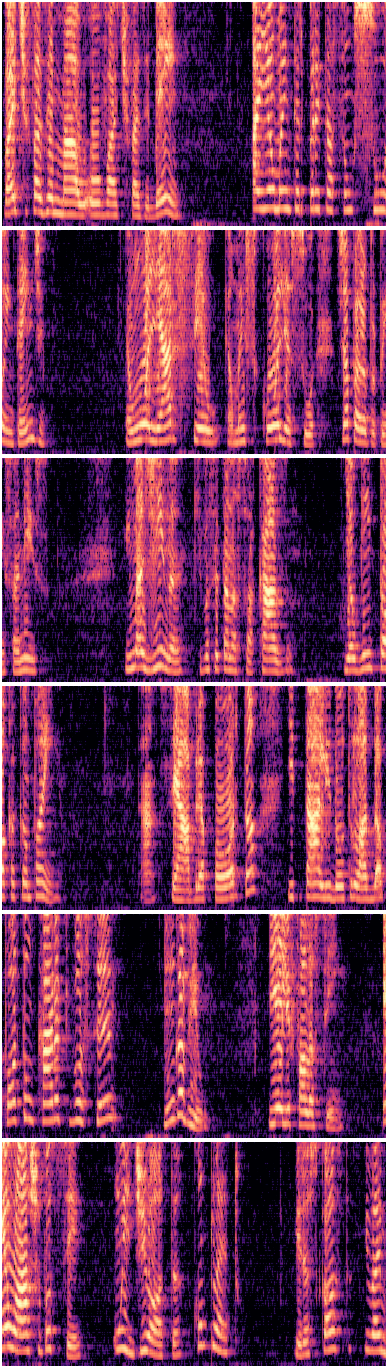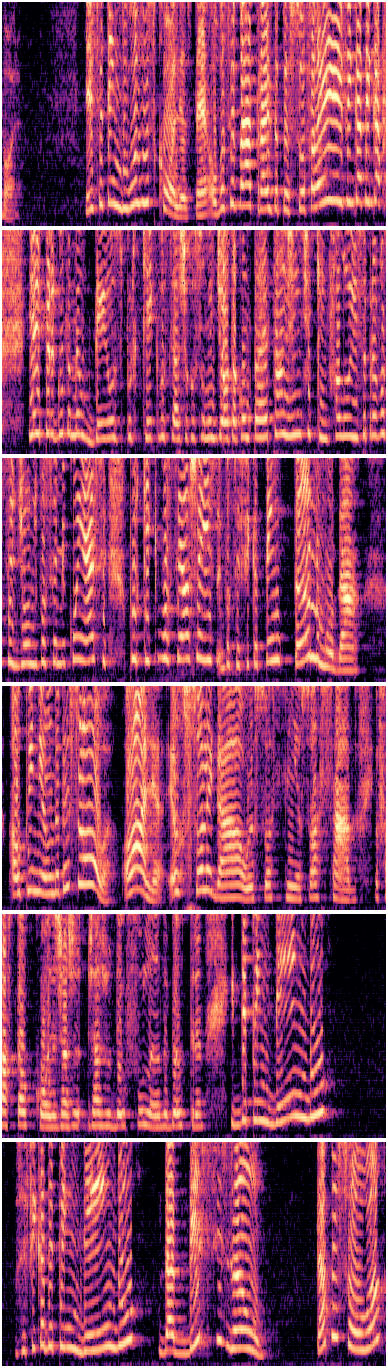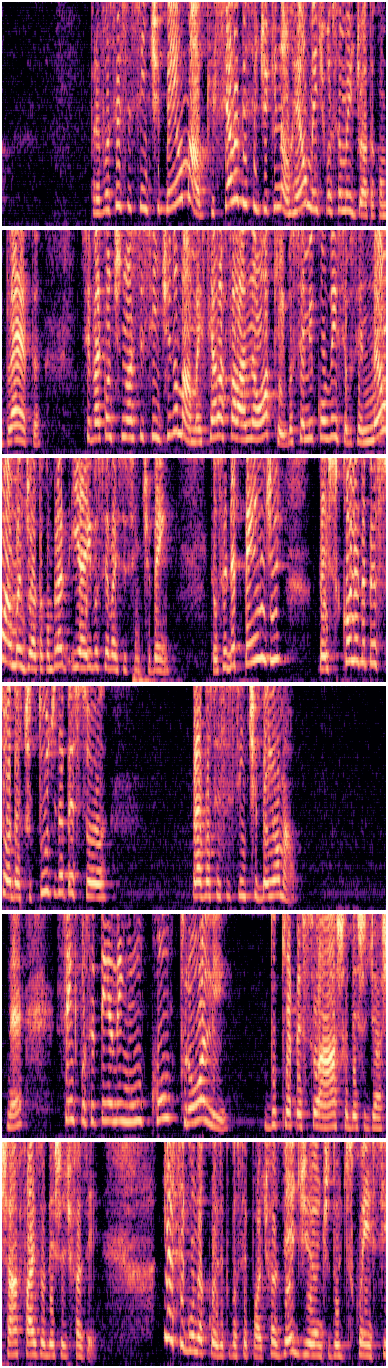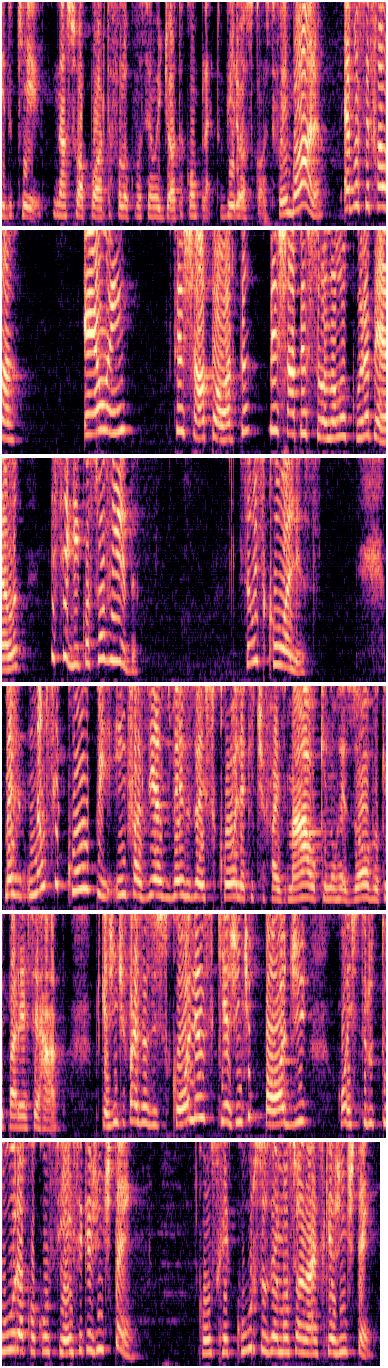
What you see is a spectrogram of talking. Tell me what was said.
vai te fazer mal ou vai te fazer bem, Aí é uma interpretação sua, entende? É um olhar seu, é uma escolha sua. Você já parou para pensar nisso? Imagina que você está na sua casa e alguém toca a campainha. Tá? Você abre a porta e tá ali do outro lado da porta um cara que você nunca viu. E ele fala assim: Eu acho você um idiota completo. Vira as costas e vai embora. E você tem duas escolhas, né? Ou você vai atrás da pessoa e fala, ei, vem cá, vem cá. E aí pergunta, meu Deus, por que, que você acha que eu sou uma idiota completa? Ah, gente, quem falou isso é pra você, de onde você me conhece? Por que, que você acha isso? E você fica tentando mudar a opinião da pessoa. Olha, eu sou legal, eu sou assim, eu sou assado, eu faço tal coisa, já, já ajudei o fulano, o Beltrano. E dependendo, você fica dependendo da decisão da pessoa para você se sentir bem ou mal. Porque se ela decidir que não, realmente você é uma idiota completa, você vai continuar se sentindo mal. Mas se ela falar, não, ok, você me convenceu, você não é uma idiota completa, e aí você vai se sentir bem. Então você depende da escolha da pessoa, da atitude da pessoa, para você se sentir bem ou mal. Né? Sem que você tenha nenhum controle do que a pessoa acha ou deixa de achar, faz ou deixa de fazer. E a segunda coisa que você pode fazer diante do desconhecido que na sua porta falou que você é um idiota completo, virou as costas e foi embora, é você falar: Eu, hein? Fechar a porta, deixar a pessoa na loucura dela e seguir com a sua vida. São escolhas. Mas não se culpe em fazer às vezes a escolha que te faz mal, que não resolve, ou que parece errado. Porque a gente faz as escolhas que a gente pode com a estrutura, com a consciência que a gente tem com os recursos emocionais que a gente tem.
